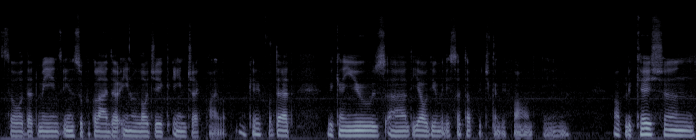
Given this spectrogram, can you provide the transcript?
So that means in SuperCollider, in Logic, in Jack Pilot. Okay, for that we can use uh, the audio MIDI setup which can be found in applications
